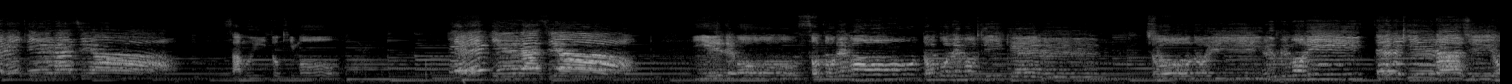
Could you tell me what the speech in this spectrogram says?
フォー寒い時も。テレキューラジオ。家でも外でもどこでも聞ける。ちょうどいいぬくもりテレキューラジオ。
